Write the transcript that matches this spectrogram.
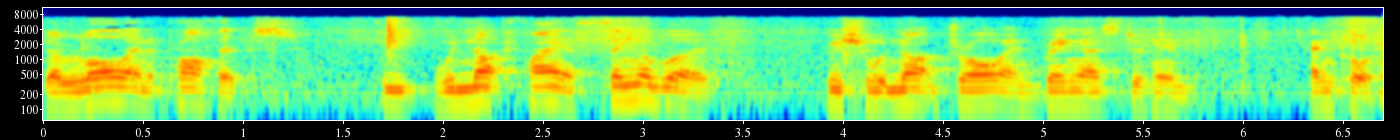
the law and the prophets, he would not find a single word which would not draw and bring us to him. End quote.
